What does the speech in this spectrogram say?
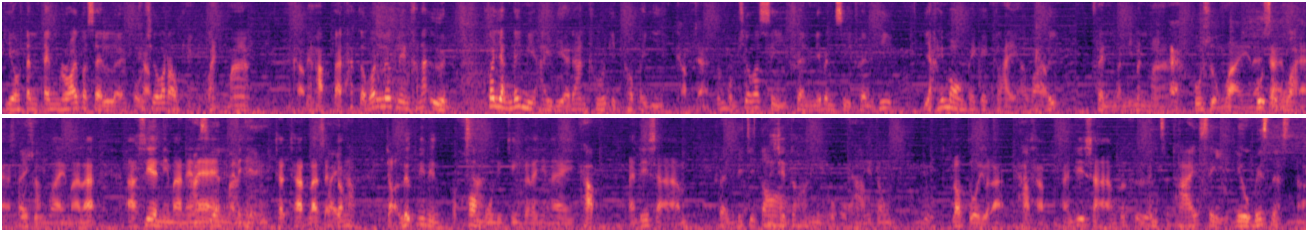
พียวๆ เต็มๆร้อยเปอร์เซ็นต์เลย ผมครับเชื่อว่าเราแข็งแกร่งมากครับนะครับแต่ถ้าเกิดว่าเลือกเรียนคณะอื่น ก็ยังได้มีไอเดียด้านธุรกิจเข้าไปอีกครับอาจารย์เพราะฉะนั้นผมเชื่อว่า 4 เทรนด์นี้เป็น 4 เทรนด์ที่อยากให้มองไปไกลๆครับว่าเฮ้ยเทรนด์วันนี้มันมาอะผู้สูงวัยนะผู้สูงวัยอาจารย์ใช่อะครับผู้สูงวัยมาแล้วอาเซียนนี่มาแน่อาเซียนๆมาอันนี้เห็นแน่ชัดๆแล้วแต่ใช่ต้องครับ เจาะลึกนิดนึงว่าข้อมูลจริงๆเป็นอะไรยังไง ครับอันที่เทรนด์ดิจิตอล3ดิจิทัลนี่โอ้โหครับนี่ต้องอยู่รอบตัวอยู่แล้วครับ นะครับอันที่ 3 ก็คืออันสุดท้าย 4 new business อ่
